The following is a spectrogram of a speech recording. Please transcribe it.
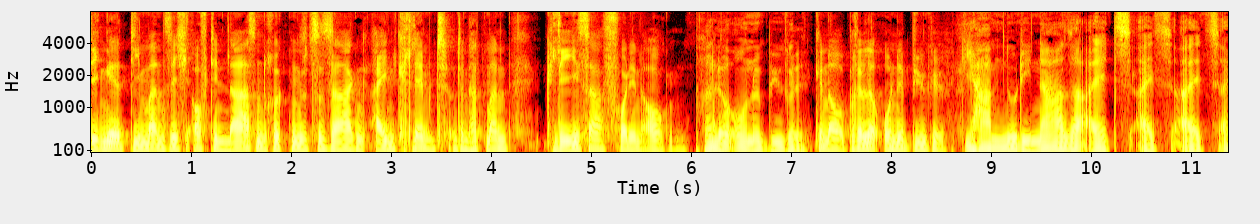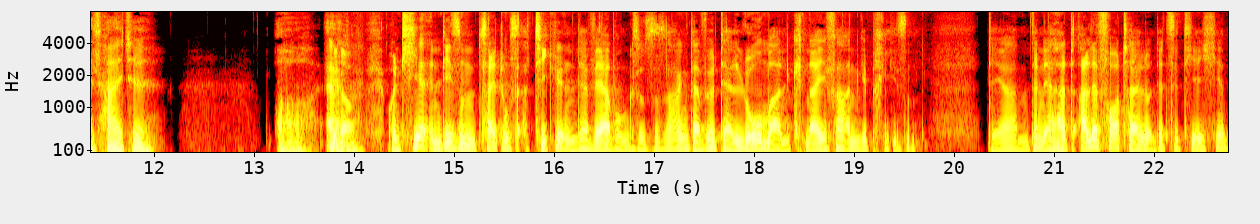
Dinge, die man sich auf den Nasenrücken sozusagen einklemmt und dann hat man Gläser vor den Augen. Brille ohne Bügel. Genau, Brille ohne Bügel. Die haben nur die Nase als, als, als, als Halte. Oh, äh. Genau. Und hier in diesem Zeitungsartikel, in der Werbung sozusagen, da wird der Lohmann-Kneifer angepriesen. Der, denn er hat alle Vorteile, und jetzt zitiere ich hier,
